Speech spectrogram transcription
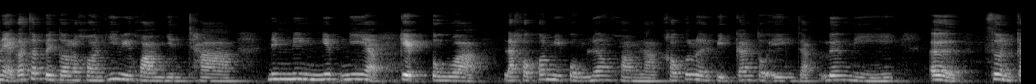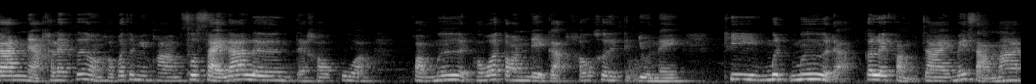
เนี่ยก็จะเป็นตัวละครที่มีความเย็นชา นิ่งๆ เงียบๆ เก็บตัว แล้วเขาก็มีปมเรื่องความรัก เขาก็เลยปิดกั้นตัวเองจากเรื่องนี้ เออ ส่วนกันเนี่ยคาแรคเตอร์ของเขาก็จะมีความสดใสล่าเริง แต่เขากลัวความมืด เพราะว่าตอนเด็กอะ่ะเขาเคยติดอยู่ในที่มืดมืดๆอะ่ะ ก็เลยฝังใจไม่สามารถ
